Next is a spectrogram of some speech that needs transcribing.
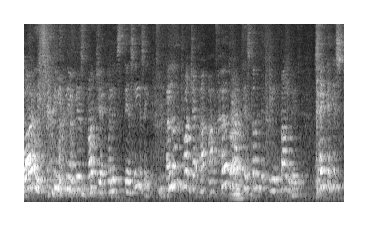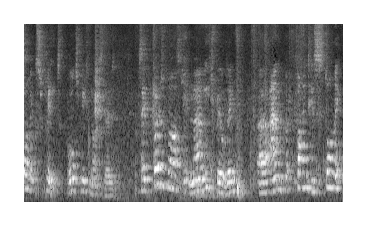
Why are we spending money on this project when it's this easy? Another project, I, I've heard about this, done it being funded. Take a historic street, Broad Street in Oxford, take photographs of it now, each building, uh, and but find historic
